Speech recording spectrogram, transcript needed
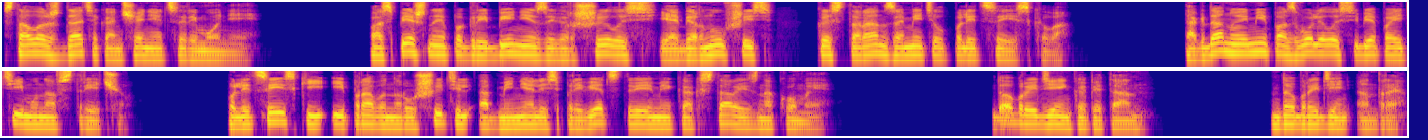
стала ждать окончания церемонии. Поспешное погребение завершилось, и, обернувшись, Касторан заметил полицейского. Тогда Ноэми позволила себе пойти ему навстречу. Полицейский и правонарушитель обменялись приветствиями, как старые знакомые. «Добрый день, капитан». «Добрый день, Андре».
